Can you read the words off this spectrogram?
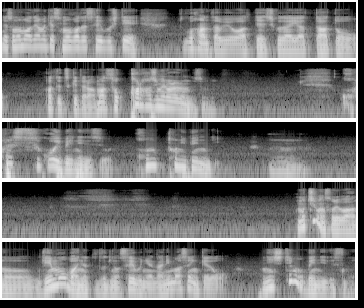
で、その場でやめて、その場でセーブして、ご飯食べ終わって、宿題やった後、パッてつけたら、まあ、そっから始められるんですよね。これすごい便利ですよ。本当に便利。うん。もちろんそれはあの、ゲームオーバーになった時のセーブにはなりませんけど、にしても便利ですね。っ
